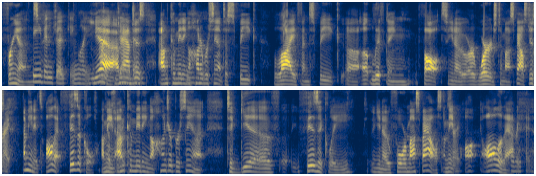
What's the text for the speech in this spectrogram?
friends Even jokingly. yeah, like I mean. Mm-hmm. just I'm committing 100% to speak life and speak uh, uplifting thoughts, you know, or words to my spouse. Just, Right. I mean, it's all that physical. I mean, That's I'm committing 100% to give uh, physically you know, for my spouse. I mean, right. all, all of that. Everything.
